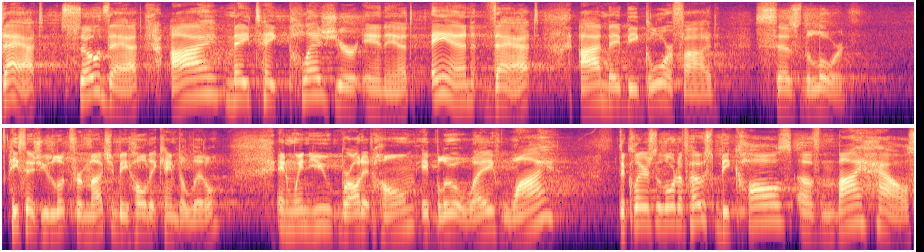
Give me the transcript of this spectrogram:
that so that I may take pleasure in it and that I may be glorified, says the Lord. He says, You looked for much, and behold, it came to little. And when you brought it home, it blew away. Why? Declares the Lord of hosts, because of my house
